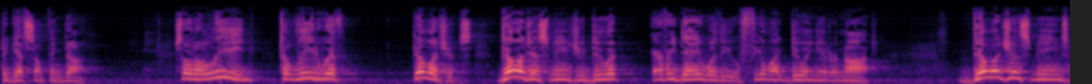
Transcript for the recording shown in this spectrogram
to get something done. So to lead, to lead with diligence. Diligence means you do it every day, whether you feel like doing it or not. Diligence means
